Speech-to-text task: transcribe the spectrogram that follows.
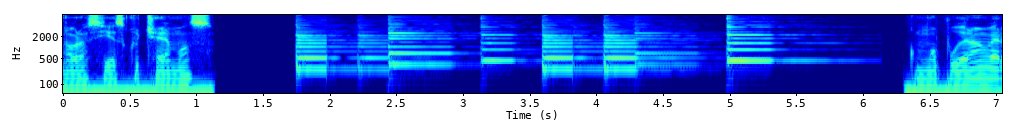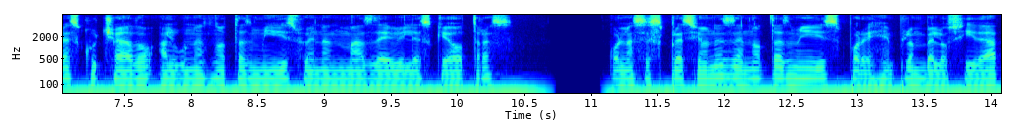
Ahora sí escuchemos. Como pudieran haber escuchado, algunas notas MIDI suenan más débiles que otras. Con las expresiones de notas MIDI, por ejemplo en velocidad,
